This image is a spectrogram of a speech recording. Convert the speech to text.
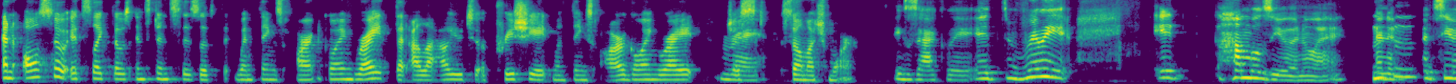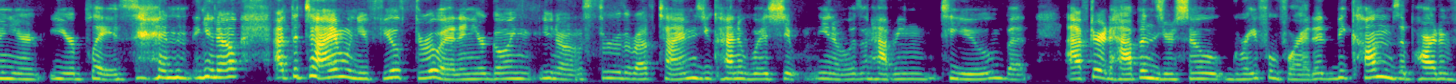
and also it's like those instances of th- when things aren't going right that allow you to appreciate when things are going right just right. so much more exactly it really it humbles you in a way and mm-hmm. it puts you in your your place. And you know at the time when you feel through it and you're going you know through the rough times you kind of wish it you know wasn't happening to you. But after it happens you're so grateful for it. It becomes a part of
